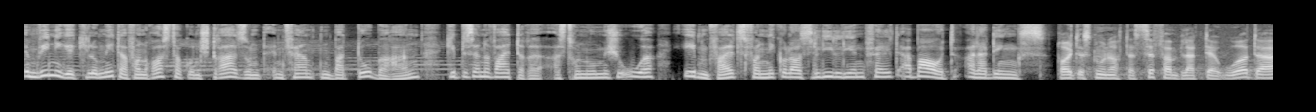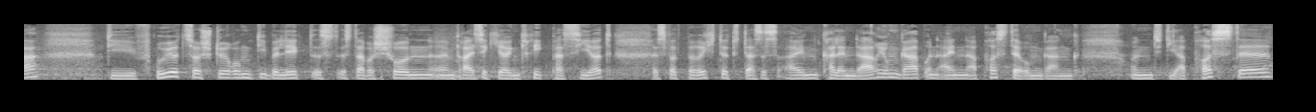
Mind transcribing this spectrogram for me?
Im wenige Kilometer von Rostock und Stralsund entfernten Bad Doberan gibt es eine weitere astronomische Uhr, ebenfalls von Nikolaus Lilienfeld erbaut. Allerdings. Heute ist nur noch das Ziffernblatt der Uhr da. Die frühe Zerstörung, die belegt ist, ist aber schon im Dreißigjährigen Krieg passiert. Es wird berichtet, dass es ein Kalendarium gab und einen Apostelumgang. Und die Apostel,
